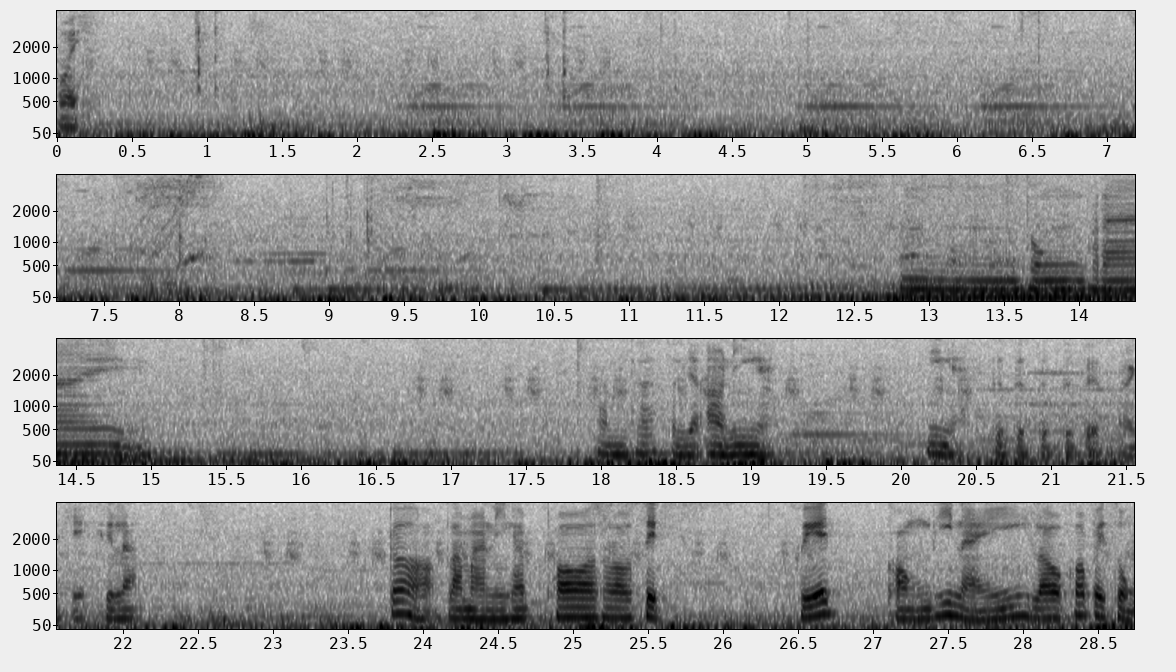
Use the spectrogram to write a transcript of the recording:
โอ้ย อืมธงไพรพั นธสัญญาอ้าวนี่ไง นี่ไงตึ๊ดตึ๊ดตึ๊ดตึ๊ดตึ๊ดโอเค ขึ้นละ ก็ประมาณนี้ครับ พอเราเสร็จเควสของที่ไหนเราก็ไปส่ง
